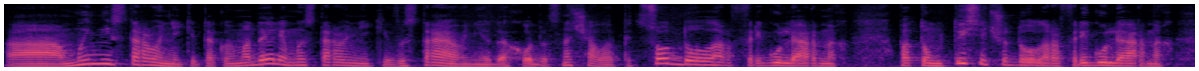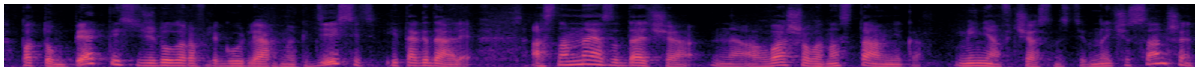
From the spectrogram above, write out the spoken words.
А, мы не сторонники такой модели, мы сторонники выстраивания дохода. Сначала 500 долларов регулярных, потом 1000 долларов регулярных, потом 5000 долларов регулярных, 10 и так далее. Основная задача а, вашего наставника, меня в частности, в Nature Sunshine,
